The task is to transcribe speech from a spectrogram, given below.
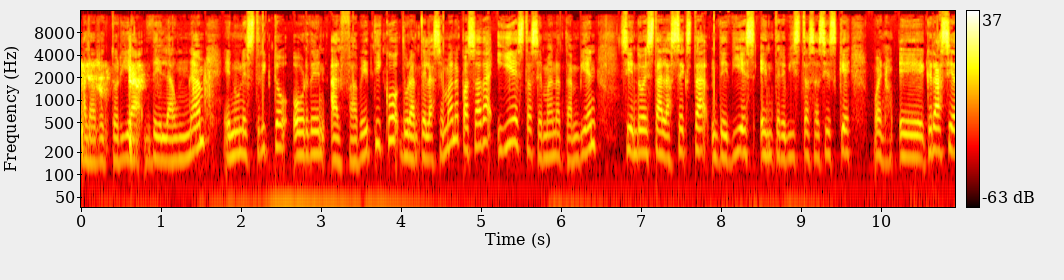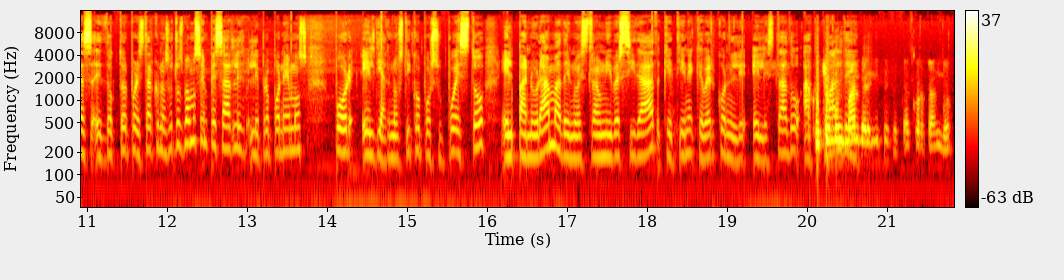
a la rectoría de la UNAM en un estricto orden alfabético durante la semana pasada y esta semana también, siendo esta la sexta de 10 entrevistas. Así es que, bueno, eh, gracias, eh, doctor, por estar con nosotros. Vamos a empezar, le, proponemos por el diagnóstico, por supuesto, el panorama de nuestra universidad que tiene que ver con el, estado actual de... se está cortando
